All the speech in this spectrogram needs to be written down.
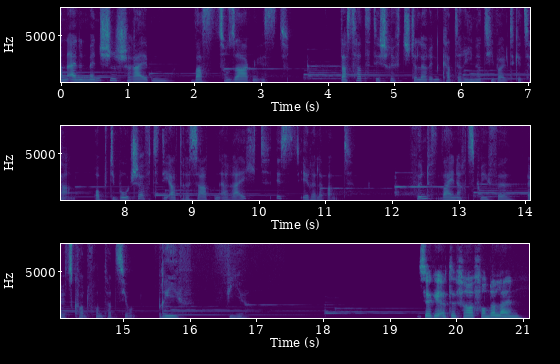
An einen Menschen schreiben, was zu sagen ist. Das hat die Schriftstellerin Katharina Thiewald getan. Ob die Botschaft die Adressaten erreicht, ist irrelevant. Fünf Weihnachtsbriefe als Konfrontation. Brief 4. Sehr geehrte Frau von der Leyen,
